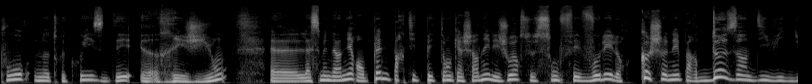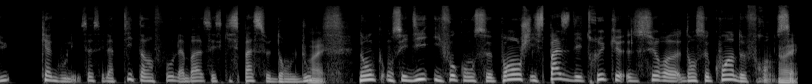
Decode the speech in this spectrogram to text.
pour notre quiz des euh, régions. Euh, la semaine dernière, en pleine partie de pétanque acharnée, les joueurs se sont fait voler leur cochonnet par deux individus cagoulés. Ça, c'est la petite info là-bas. C'est ce qui se passe dans le Doubs. Ouais. Donc, on s'est dit, il faut qu'on se penche. Il se passe des trucs sur, euh, dans ce coin de France. Ouais.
